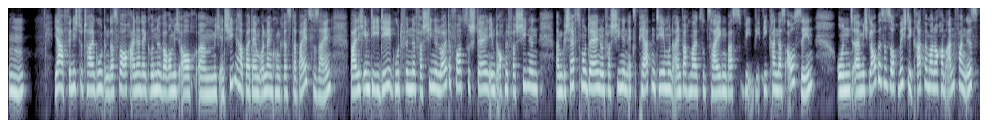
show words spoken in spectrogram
Mhm. Ja, finde ich total gut. Und das war auch einer der Gründe, warum ich auch ähm, mich entschieden habe, bei deinem Online-Kongress dabei zu sein, weil ich eben die Idee gut finde, verschiedene Leute vorzustellen, eben auch mit verschiedenen ähm, Geschäftsmodellen und verschiedenen Expertenthemen und einfach mal zu zeigen, was, wie, wie, wie kann das aussehen. Und ähm, ich glaube, es ist auch wichtig, gerade wenn man noch am Anfang ist,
